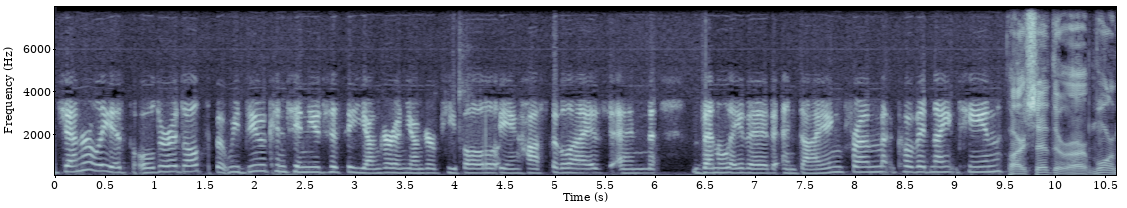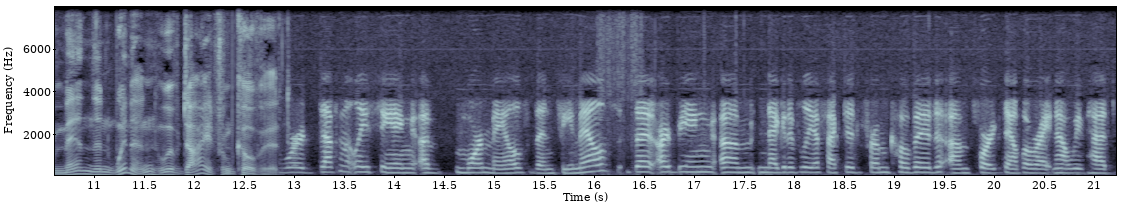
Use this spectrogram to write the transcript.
Generally, it's older adults, but we do continue to see younger and younger people being hospitalized and ventilated and dying from COVID 19. Farr said there are more men than women who have died from COVID. We're definitely seeing uh, more males than females that are being um, negatively affected from COVID. Um, for example, right now we've had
